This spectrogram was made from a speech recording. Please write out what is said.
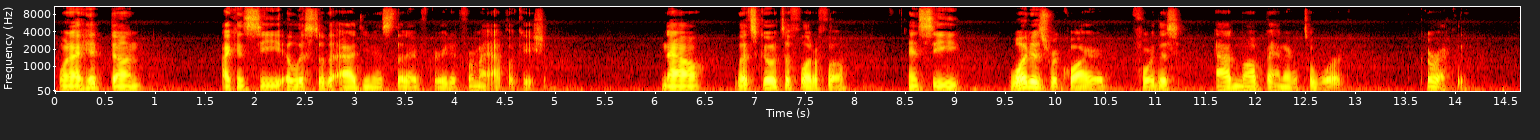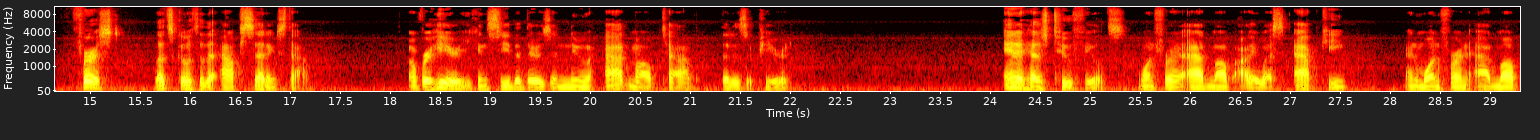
when I hit done, I can see a list of the ad units that I've created for my application. Now let's go to Flutterflow and see what is required for this AdMob banner to work correctly. First, let's go to the App Settings tab. Over here, you can see that there's a new AdMob tab that has appeared. And it has two fields, one for an AdMob iOS app key and one for an AdMob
